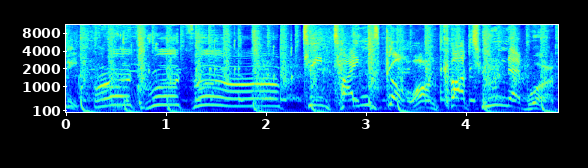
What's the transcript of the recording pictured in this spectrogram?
do the booty scooty. Teen Titans Go on Cartoon Network.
